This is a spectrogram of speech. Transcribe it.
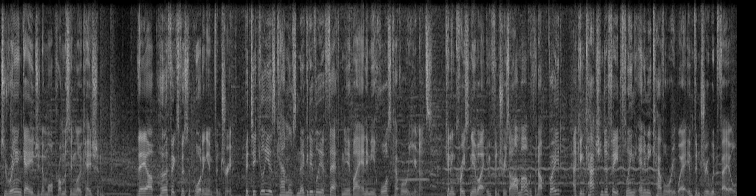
to re-engage in a more promising location. They are perfect for supporting infantry, particularly as camels negatively affect nearby enemy horse cavalry units, can increase nearby infantry's armor with an upgrade, and can catch and defeat fleeing enemy cavalry where infantry would fail.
